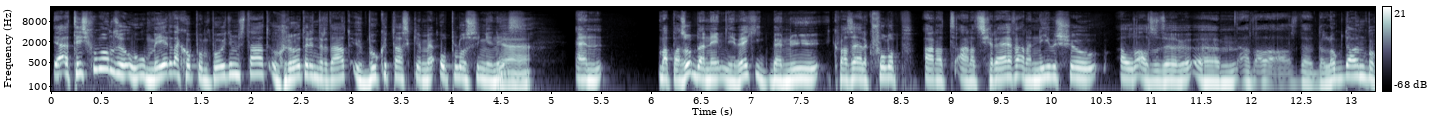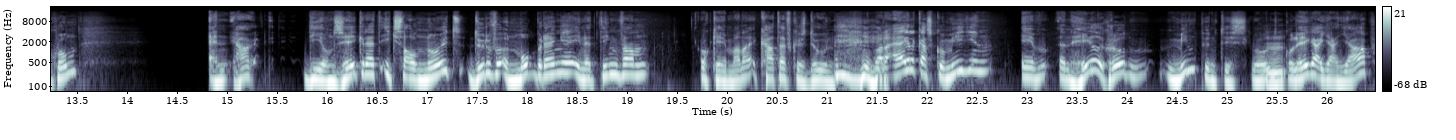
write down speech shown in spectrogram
Ja, het is gewoon zo, hoe meer dat je op een podium staat, hoe groter inderdaad je boekentasje met oplossingen is. ja. En, maar pas op, dat neemt niet weg. Ik, ben nu, ik was eigenlijk volop aan het, aan het schrijven aan een nieuwe show al- als de, ehm, als- de, de lockdown begon. En ja, die onzekerheid. Ik zal nooit durven een mop brengen in het ding van... Oké, mannen, ik ga het even doen. Wat eigenlijk als comedian een, een heel groot minpunt is. Bijvoorbeeld Mm. collega Jan-Jaap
